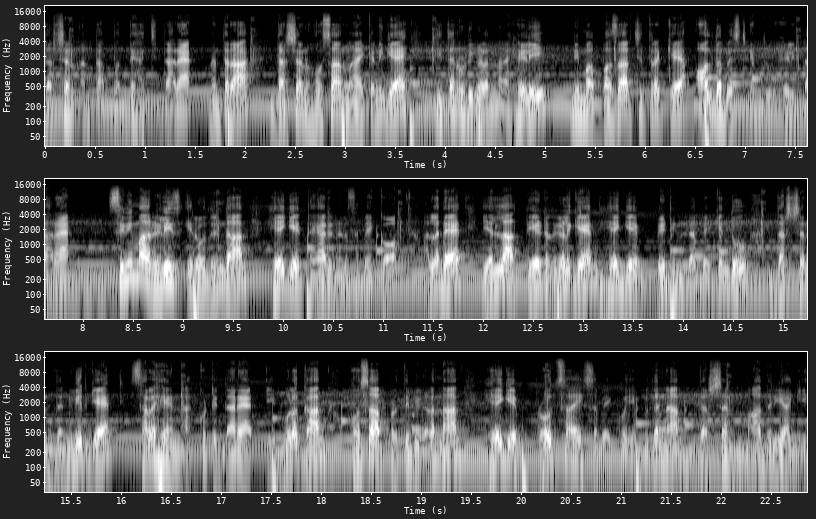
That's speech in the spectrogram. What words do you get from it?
ದರ್ಶನ್ ಅಂತ ಪತ್ತೆ ಹಚ್ಚಿದ್ದಾರೆ. ನಂತರ ದರ್ಶನ್ ಹೊಸ ನಾಯಕನಿಗೆ ಹಿತನುಡಿಗಳನ್ನ ಹೇಳಿ, ನಿಮ್ಮ ಬಜಾರ್ ಚಿತ್ರಕ್ಕೆ ಆಲ್ ದ ಬೆಸ್ಟ್ ಎಂದು ಹೇಳಿದ್ದಾರೆ. ಸಿನಿಮಾ ರಿಲೀಸ್ ಇರೋದ್ರಿಂದ ಹೇಗೆ ತಯಾರಿ ನಡೆಸಬೇಕು? ಅಲ್ಲದೆ ಎಲ್ಲ ಥಿಯೇಟರ್ಗಳಿಗೆ ಹೇಗೆ ಭೇಟಿ ನೀಡಬೇಕೆಂದು ದರ್ಶನ್ ಧನ್ವೀರ್ಗೆ ಸಲಹೆಯನ್ನ ಕೊಟ್ಟಿದ್ದಾರೆ. ಈ ಮೂಲಕ ಹೊಸ ಪ್ರತಿಭೆಗಳನ್ನು ಹೇಗೆ ಪ್ರೋತ್ಸಾಹಿಸಬೇಕು ಎಂಬುದನ್ನು ದರ್ಶನ್ ಮಾದರಿಯಾಗಿ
